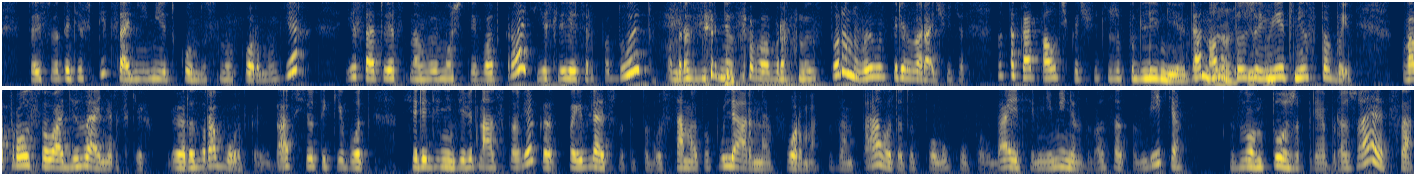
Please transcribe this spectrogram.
То есть, вот эти спицы, они имеют конусную форму вверх, и, соответственно, вы можете его открывать. Если ветер подует, он развернется в обратную сторону, вы его переворачиваете. Ну, такая палочка чуть уже подлиннее, да, но да, она тоже имеет место быть к вопросу о дизайнерских э, разработках, да, все-таки вот в середине 19 века появляется вот эта вот самая популярная форма зонта, вот этот полукупол, да, и тем не менее в 20 веке зонт тоже преображается,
